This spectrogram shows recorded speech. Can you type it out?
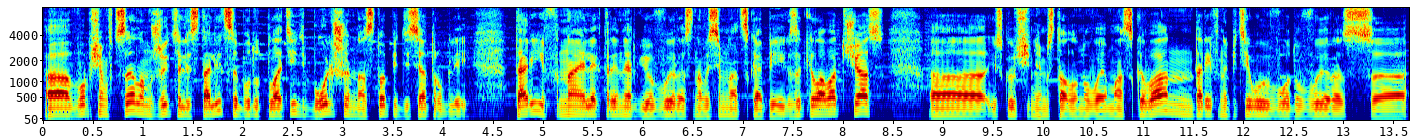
А, В общем, в целом жители столицы будут платить больше на 150 рублей. Тариф на электроэнергию вырос на 18 копеек за киловатт-час. А, Исключением стала Новая Москва. Тариф на питьевую воду вырос а,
